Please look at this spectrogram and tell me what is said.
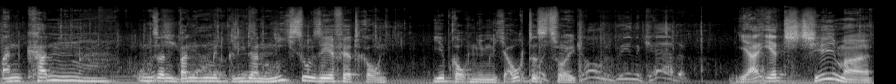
Man kann unseren Bandenmitgliedern nicht so sehr vertrauen. Wir brauchen nämlich auch das Zeug. Ja, jetzt chill mal.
